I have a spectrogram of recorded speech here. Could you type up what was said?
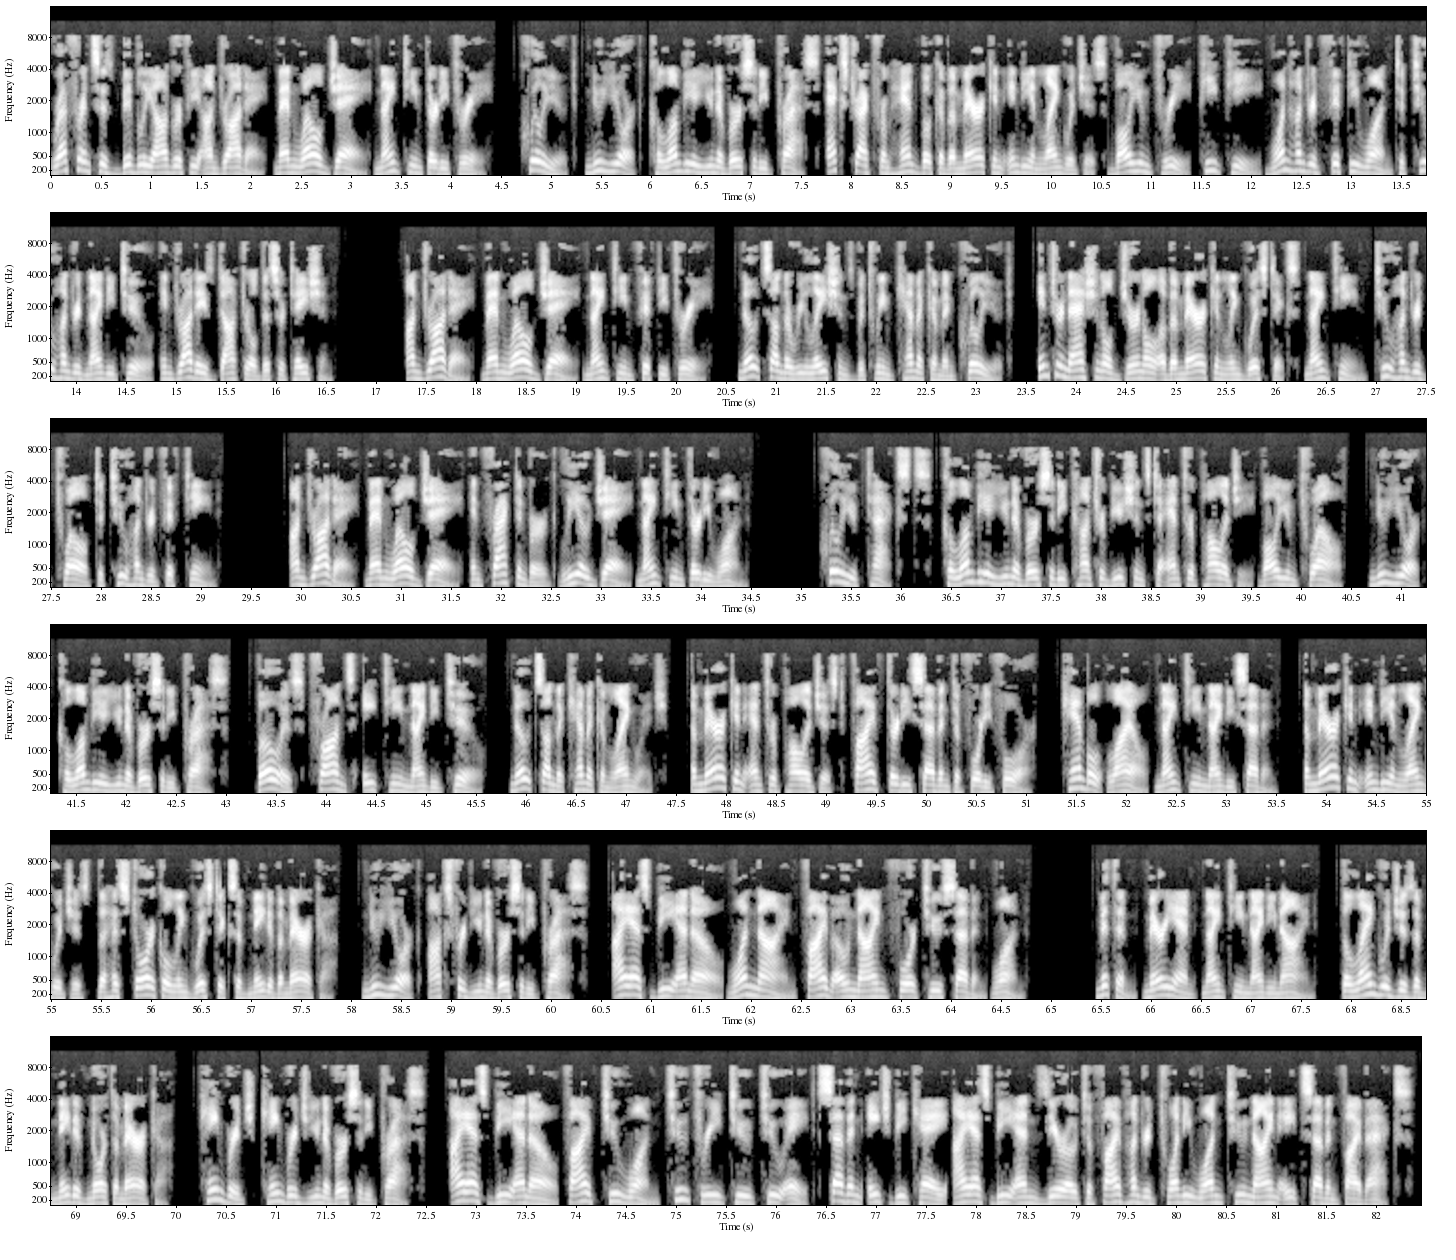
References Bibliography Andrade, Manuel J. 1933. Quileute. New York, Columbia University Press, extract from Handbook of American Indian Languages, Volume 3, pp. 151-292, Andrade's doctoral dissertation. Andrade, Manuel J. 1953. Notes on the relations between Chemakum and Quileute. International Journal of American Linguistics, 19, 212-215. Andrade, Manuel J., and Frachtenberg, Leo J. 1931. Quileute Texts. Columbia University Contributions to Anthropology, Volume 12. New York, Columbia University Press. Boas, Franz, 1892. Notes on the Chemakum language. American Anthropologist, 537-44. Campbell, Lyle, 1997. American Indian Languages, The Historical Linguistics of Native America. New York, Oxford University Press. ISBN 0-19-509427-1. Mithun, Marianne, 1999. The Languages of Native North America. Cambridge, Cambridge University Press. ISBN 0-521-23228-7, HBK, ISBN 0-521-29875-X.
